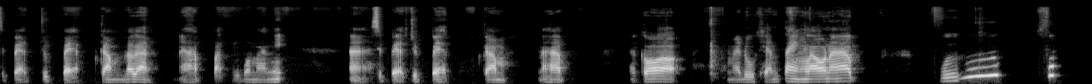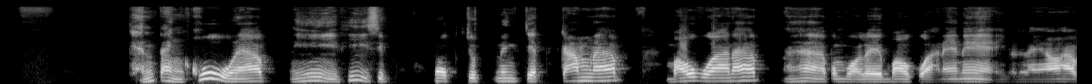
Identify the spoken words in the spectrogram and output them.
สิบแปดจุดแปดกรัมแล้วกันนะครับ ปัดอยู่ประมาณนี้อ่าสิบแปดจุดแปดกรัมนะครับ แล้วก็มาดูแขนแต่งเรานะครับฟึบฟึบ แขนแต่งคู่นะครับ นี่ที่สิบหกจุดหนึ่งเจ็ดกรัมนะครับ เบากว่านะครับอ่าผมบอกเลยเบากว่าแน่ๆอยู่แล้วครับ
